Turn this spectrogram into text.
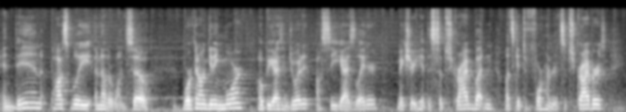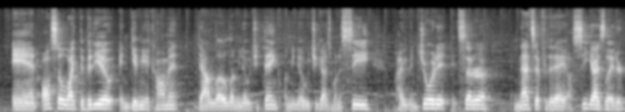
And then possibly another one. So, working on getting more. Hope you guys enjoyed it. I'll see you guys later Make sure you hit the subscribe button. Let's get to 400 subscribers. And also like the video and give me a comment down low. Let me know what you think. Let me know what you guys want to see, how you enjoyed it, etc. And that's it for today. I'll see you guys later.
